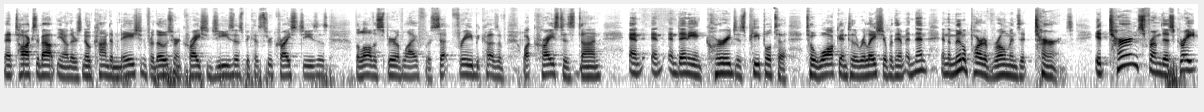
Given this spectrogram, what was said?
And it talks about, you know, there's no condemnation for those who are in Christ Jesus because through Christ Jesus, the law of the Spirit of life was set free because of what Christ has done. And, and, and then he encourages people to, to walk into the relationship with him. And then in the middle part of Romans, it turns. It turns from this great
